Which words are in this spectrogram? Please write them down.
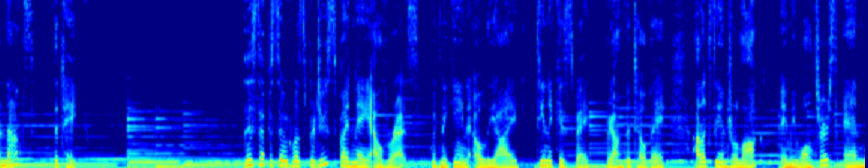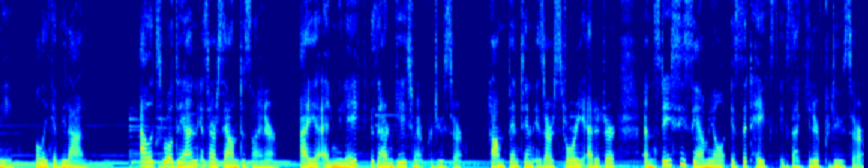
And that's The Take. This episode was produced by Ney Alvarez with Negin Owliaei, Dina Kesbeh, Priyanka Tilve, Alexandra Locke, Amy Walters, and me, Malika Bilal. Alex Roldan is our sound designer. Aya Elmileik is our engagement producer. Tom Fenton is our story editor, and Stacey Samuel is the Take's executive producer.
